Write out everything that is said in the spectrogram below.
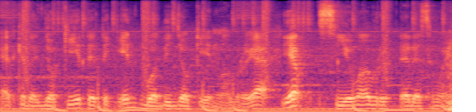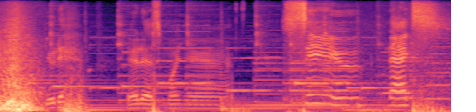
at kita joki titik in buat dijokin mal bro ya. Yap see you mal bro. Dadah semuanya. Yaudah, dadah semuanya. See you next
